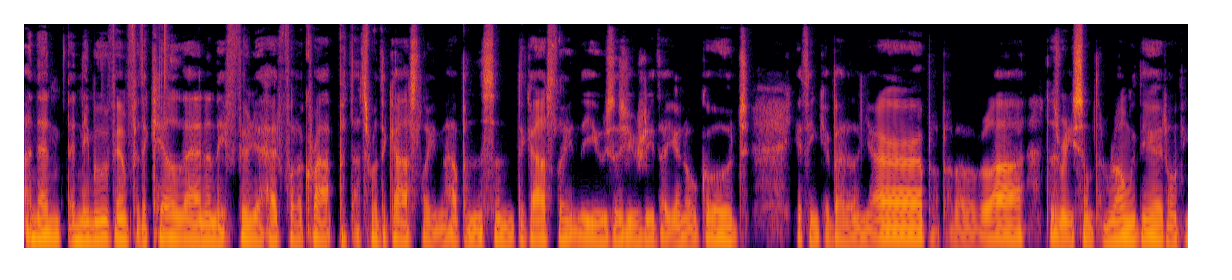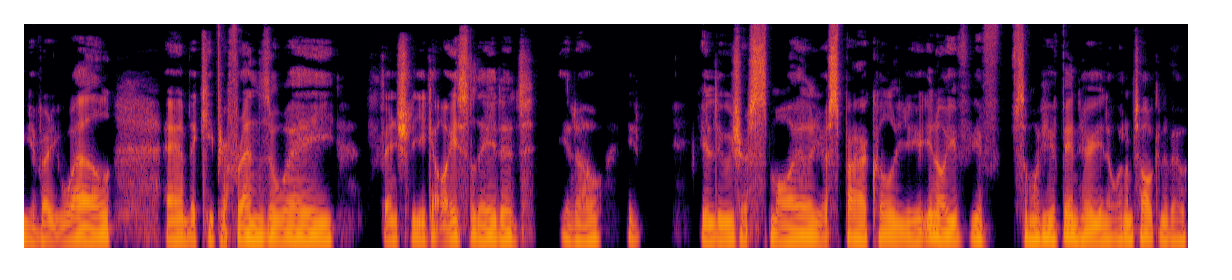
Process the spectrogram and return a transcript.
and then, then they move in for the kill then and they fill your head full of crap. That's where the gaslighting happens. And the gaslighting they use is usually that you're no good. You think you're better than you are, blah, blah, blah, blah, blah. There's really something wrong with you. I don't think you're very well. And um, they keep your friends away. Eventually you get isolated, you know, you, you lose your smile, your sparkle. You, you know, you've, you've, some of you have been here, you know what I'm talking about.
